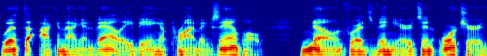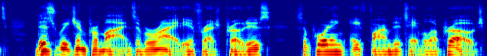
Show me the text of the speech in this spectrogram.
with the Okanagan Valley being a prime example. Known for its vineyards and orchards, this region provides a variety of fresh produce, supporting a farm to table approach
